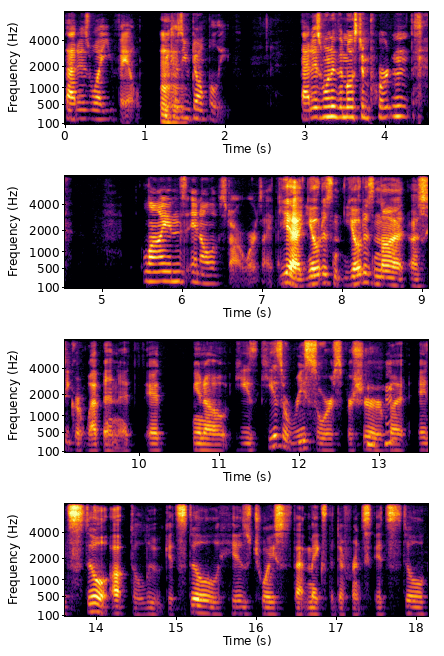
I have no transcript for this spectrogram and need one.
that is why you fail because Mhm. you don't believe. That is one of the most important lines in all of Star Wars. I think. Yeah, Yoda's Yoda's not a secret weapon. It it you know he's he is a resource for sure, Mhm. but it's still up to Luke. It's still his choice that makes the difference. It's still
